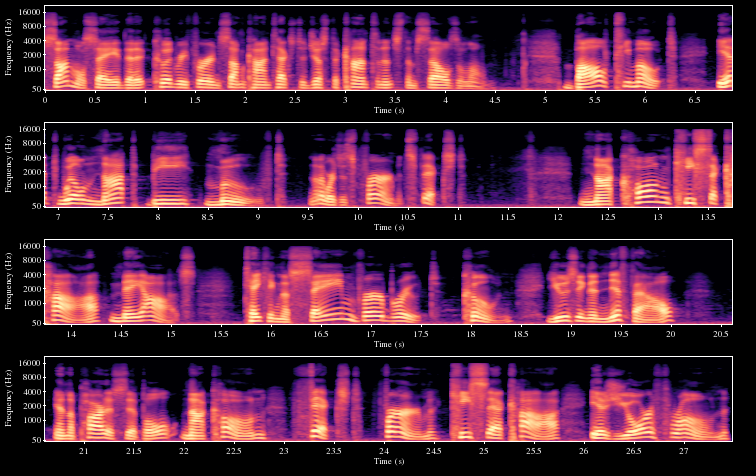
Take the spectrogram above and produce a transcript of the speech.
Some will say that it could refer in some context to just the continents themselves alone. Baal Timot, it will not be moved. In other words, it's firm, it's fixed. Nakon kisaka meaz, taking the same verb root, kun, using a nifal in the participle, nakon, fixed, firm, kiseka, is your throne,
